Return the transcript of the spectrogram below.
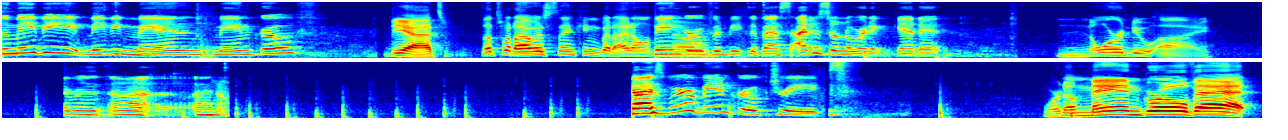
So maybe maybe man mangrove? Yeah, that's that's what I was thinking, but I don't Mangrove know. would be the best. I just don't know where to get it. Nor do I. Everyone, uh, I don't. Guys, where are mangrove trees? Where the mangrove at?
